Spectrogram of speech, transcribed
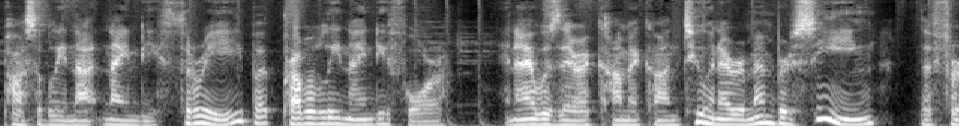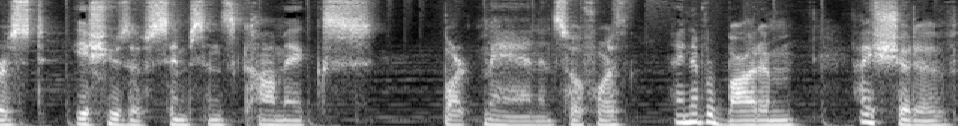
possibly not 93, but probably 94. And I was there at Comic Con too, and I remember seeing the first issues of Simpsons comics, Bartman, and so forth. I never bought them. I should have.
